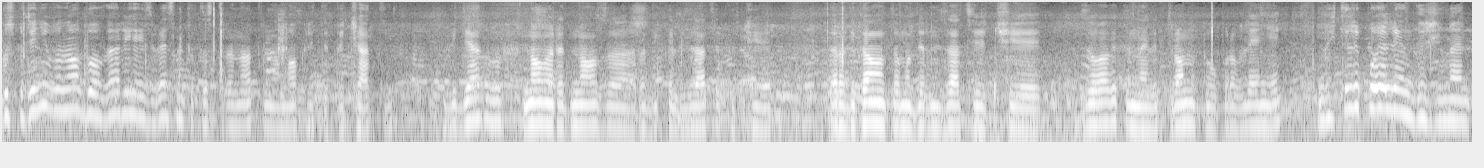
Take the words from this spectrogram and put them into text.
Господин Иванов, България е известна като страната на мокрите печати. Видях в номер едно за радикализацията, че радикалната модернизация, че залагате на електронното управление. Бихте ли поели ангажимент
